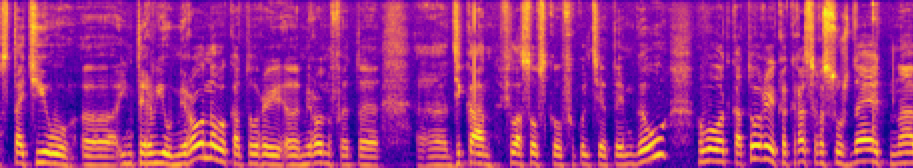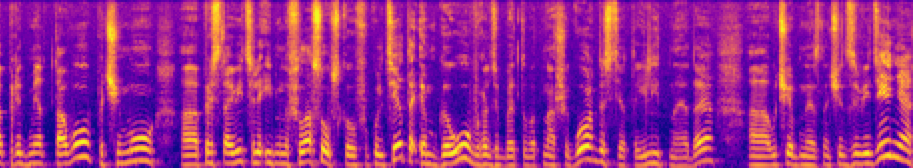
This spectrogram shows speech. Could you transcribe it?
статью, интервью Миронова, который, Миронов – это декан философского факультета МГУ, вот, который как раз рассуждает на предмет того, почему представители именно философского факультета МГУ, вроде бы это вот наша гордость, это элитное да, учебное значит, заведение,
